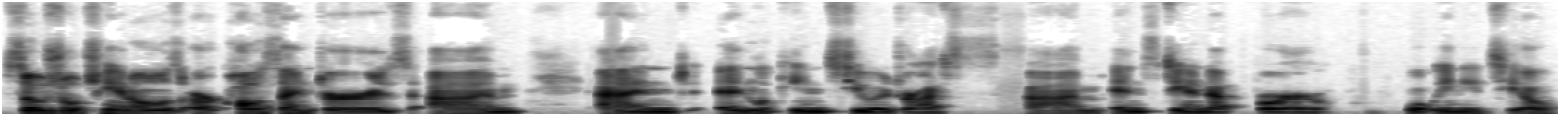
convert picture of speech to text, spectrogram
social channels, our call centers, um, and and looking to address um, and stand up for what we need to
